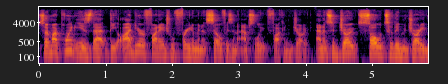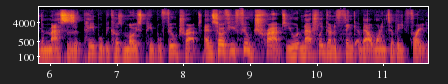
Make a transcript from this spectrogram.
So, my point is that the idea of financial freedom in itself is an absolute fucking joke. And it's a joke sold to the majority of the masses of people because most people feel trapped. And so, if you feel trapped, you're naturally going to think about wanting to be free.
